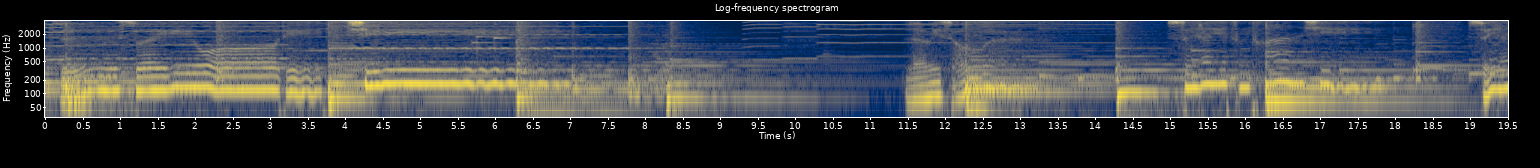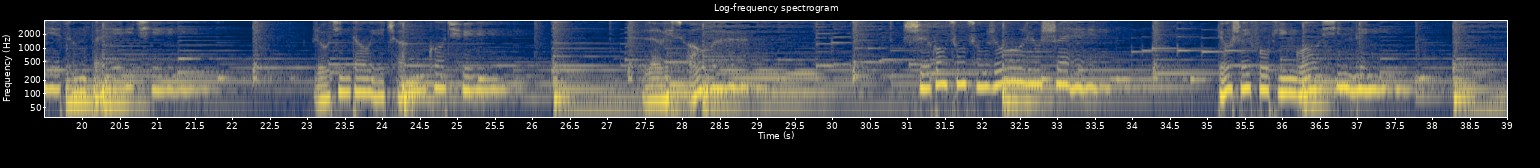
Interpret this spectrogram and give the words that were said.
撕碎我 is over，虽然也曾叹息，虽然也曾悲泣，如今都已成过去。Love is over，时光匆匆如流水，流水抚平我心灵。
